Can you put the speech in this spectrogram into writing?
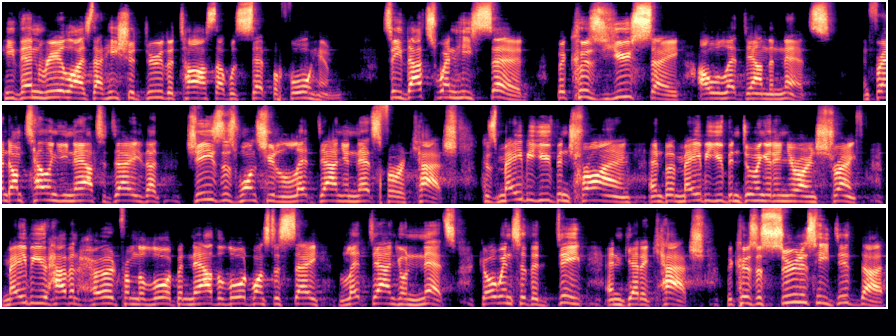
he then realized that he should do the task that was set before him. See, that's when he said, Because you say, I will let down the nets. And friend, I'm telling you now today that Jesus wants you to let down your nets for a catch. Because maybe you've been trying, and but maybe you've been doing it in your own strength. Maybe you haven't heard from the Lord, but now the Lord wants to say, let down your nets, go into the deep and get a catch. Because as soon as he did that,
